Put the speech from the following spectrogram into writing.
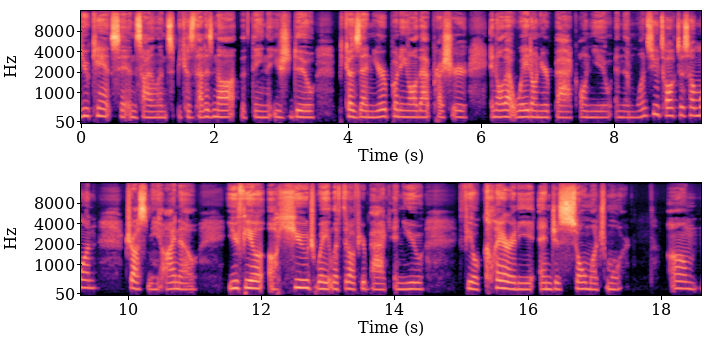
you can't sit in silence because that is not the thing that you should do because then you're putting all that pressure and all that weight on your back on you. And then once you talk to someone trust me i know you feel a huge weight lifted off your back and you feel clarity and just so much more. Um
